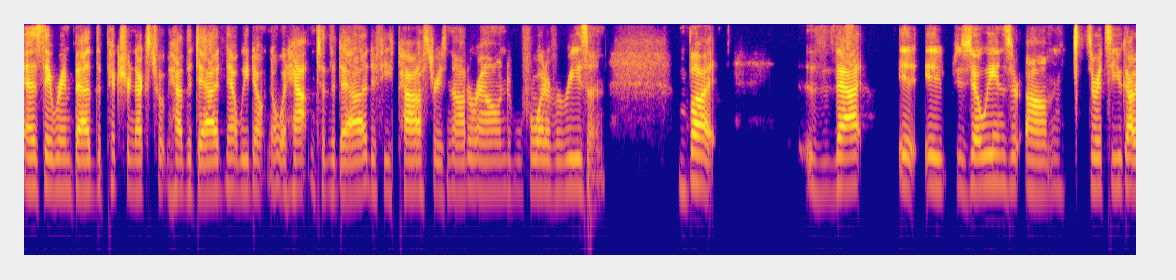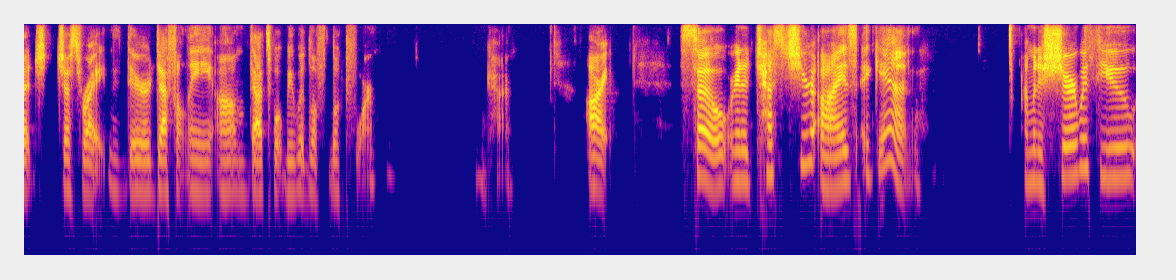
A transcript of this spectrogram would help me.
as they were in bed, the picture next to it had the dad. Now we don't know what happened to the dad, if he's passed or he's not around for whatever reason. But that it, it, Zoe and um, Zaritza, you got it just right. They're definitely, um, that's what we would look, look for. Okay. All right. So we're going to test your eyes again. I'm going to share with you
